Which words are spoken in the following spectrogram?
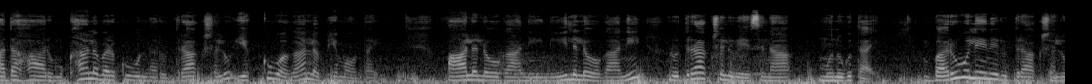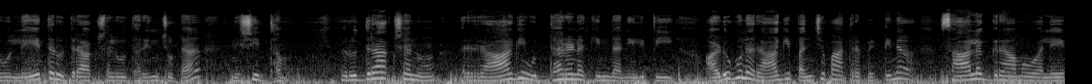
పదహారు ముఖాల వరకు ఉన్న రుద్రాక్షలు ఎక్కువగా లభ్యమవుతాయి. పాలలో కానీ నీళ్ళలో కానీ రుద్రాక్షలు వేసినా మునుగుతాయి. బరువు లేని రుద్రాక్షలు లేత రుద్రాక్షలు ధరించుట నిషిద్ధము. రుద్రాక్షను రాగి ఉద్ధరణ కింద నిలిపి అడుగున రాగి పంచపాత్ర పెట్టిన సాలగ్రాము వలె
